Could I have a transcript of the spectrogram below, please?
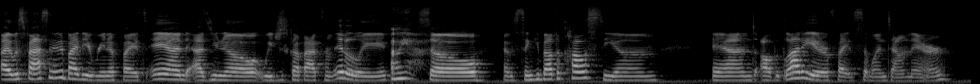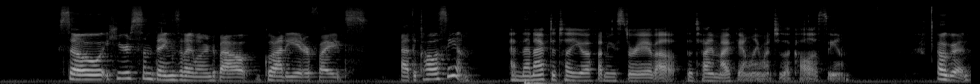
I was fascinated by the arena fights, and as you know, we just got back from Italy. Oh yeah. So I was thinking about the Colosseum and all the gladiator fights that went down there. So here's some things that I learned about gladiator fights at the Colosseum. And then I have to tell you a funny story about the time my family went to the Coliseum. Oh, good.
